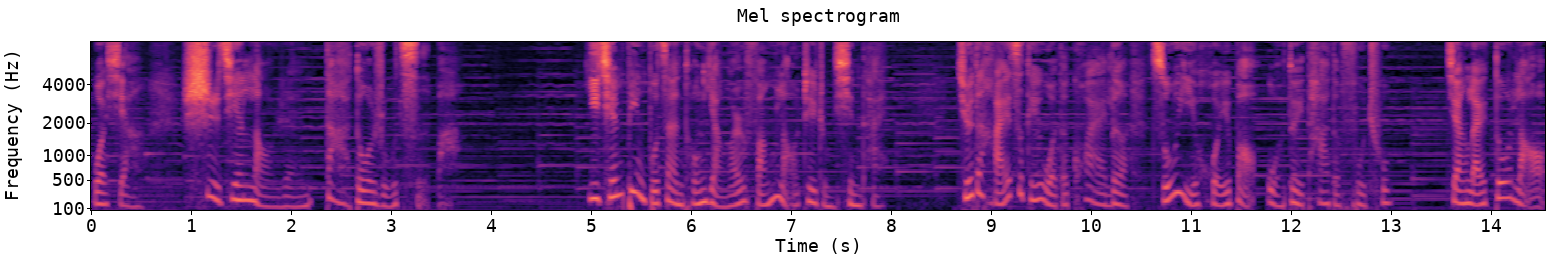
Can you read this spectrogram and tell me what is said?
我想，世间老人大多如此吧。以前并不赞同养儿防老这种心态，觉得孩子给我的快乐足以回报我对他的付出，将来多老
